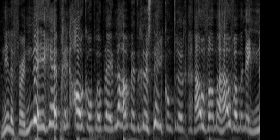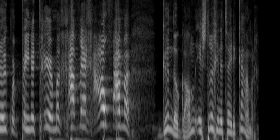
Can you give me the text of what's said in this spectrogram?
Nillever, nee, ik heb geen alcoholprobleem. Laat me met rust. Nee, kom terug. Hou van me, hou van me. Nee, neuk me, penetreer me. Ga weg, hou van me. Gundogan is terug in de Tweede Kamer.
